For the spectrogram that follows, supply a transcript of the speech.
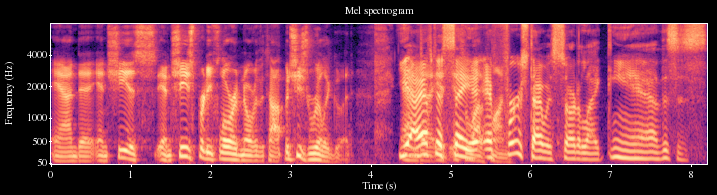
And uh, and she is and she's pretty florid and over the top but she's really good. Yeah and, i have uh, to it, say at first i was sort of like yeah this is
